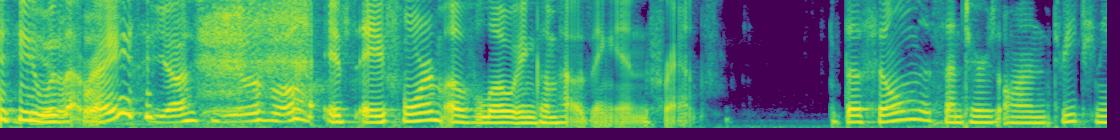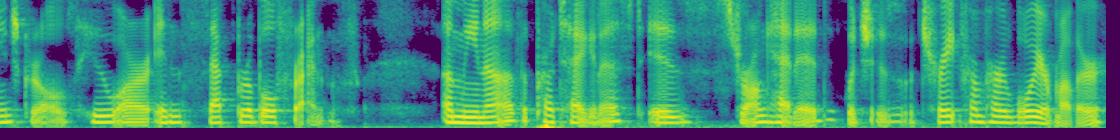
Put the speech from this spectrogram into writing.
Was that right? Yes, beautiful. It's a form of low income housing in France. The film centers on three teenage girls who are inseparable friends. Amina, the protagonist, is strong headed, which is a trait from her lawyer mother,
